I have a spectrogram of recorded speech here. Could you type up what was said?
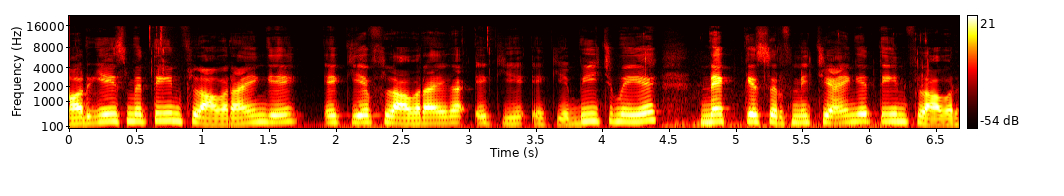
और ये इसमें तीन फ्लावर आएँगे। एक ये फ्लावर आएगा, एक ये एक ये। बीच में ये नेक के सिर्फ़ नीचे आएँगे तीन फ्लावर।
